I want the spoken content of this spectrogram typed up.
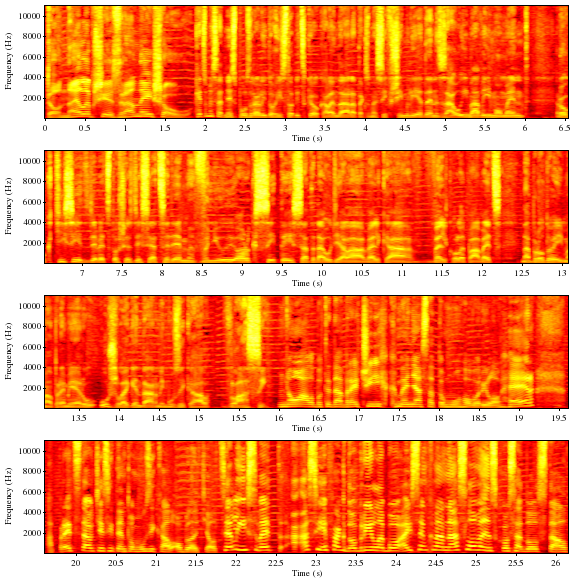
To najlepšie z rannej show. Keď sme sa dnes pozreli do historického kalendára, tak sme si všimli jeden zaujímavý moment. Rok 1967 v New York City sa teda udiala veľká, veľkolepá vec. Na Broadway mal premiéru už legendárny muzikál Vlasy. No, alebo teda v reči ich kmeňa sa tomu hovorilo Hair. A predstavte si, tento muzikál obletel celý svet a asi je fakt dobrý, lebo aj sem k nám na Slovensko sa dostal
